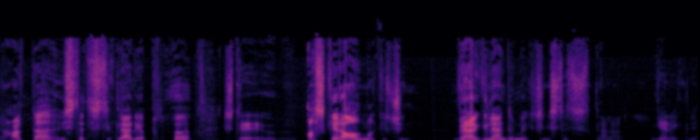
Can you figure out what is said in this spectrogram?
Hatta istatistikler yapılıyor. İşte askere almak için, vergilendirmek için istatistikler gerekli.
